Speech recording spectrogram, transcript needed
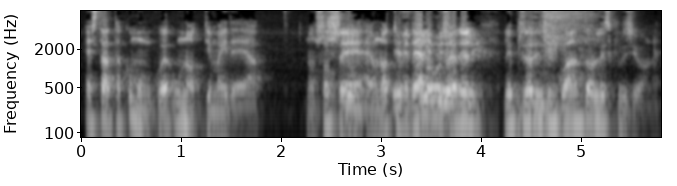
È stata comunque un'ottima idea. Non so se è un'ottima idea l'episodio, l'episodio 50 o l'esclusione.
